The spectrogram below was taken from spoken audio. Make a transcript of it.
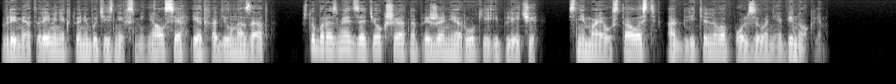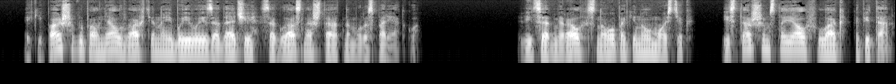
Время от времени кто-нибудь из них сменялся и отходил назад, чтобы размять затекшие от напряжения руки и плечи, снимая усталость от длительного пользования биноклем. Экипаж выполнял вахтенные боевые задачи согласно штатному распорядку. Вице-адмирал снова покинул мостик, и старшим стоял флаг-капитан.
